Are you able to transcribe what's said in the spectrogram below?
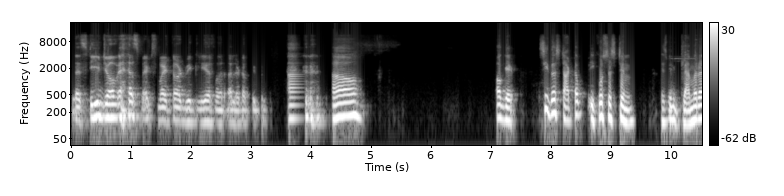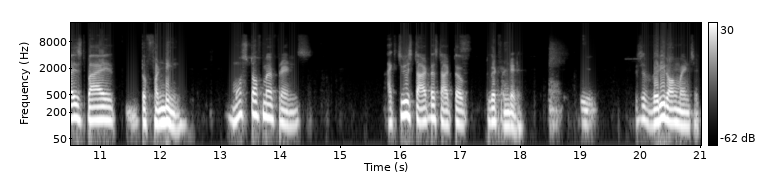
the Steve Jobs aspects might not be clear for a lot of people. Uh, uh, okay. See, the startup ecosystem has been glamorized by the funding. Most of my friends actually start a startup to get funded. Yeah. It's a very wrong mindset.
